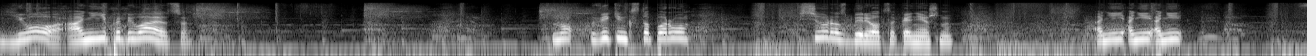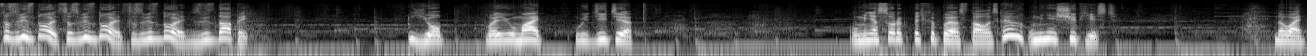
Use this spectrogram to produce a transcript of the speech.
Йо, они не пробиваются. Ну, викинг с топором все разберется, конечно. Они, они, они... Со звездой, со звездой, со звездой, звездатой. Ёб твою мать, уйдите. У меня 45 хп осталось. У меня щит есть. Давай.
